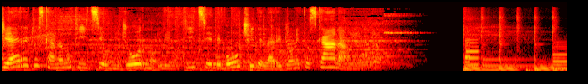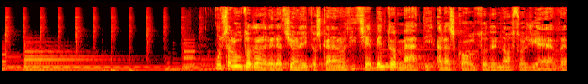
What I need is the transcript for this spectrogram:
GR Toscana Notizie, ogni giorno le notizie e le voci della regione toscana. Un saluto dalla redazione di Toscana Notizie e bentornati all'ascolto del nostro GR.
